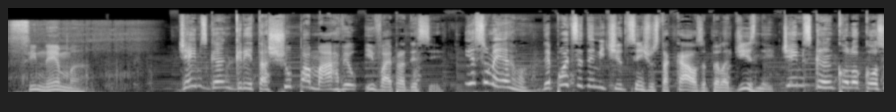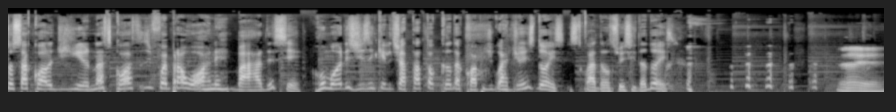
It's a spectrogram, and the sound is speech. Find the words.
Cinema. James Gunn grita chupa Marvel e vai pra DC. Isso mesmo, depois de ser demitido sem justa causa pela Disney, James Gunn colocou sua sacola de dinheiro nas costas e foi pra Warner barra DC. Rumores dizem que ele já tá tocando a cópia de Guardiões 2, Esquadrão Suicida 2. É,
